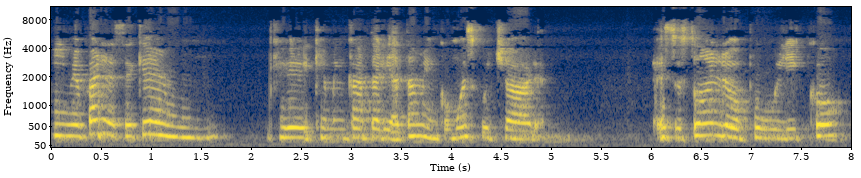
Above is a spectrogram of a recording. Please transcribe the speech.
Y me parece que que, me encantaría también como escuchar, esto es todo en lo público,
